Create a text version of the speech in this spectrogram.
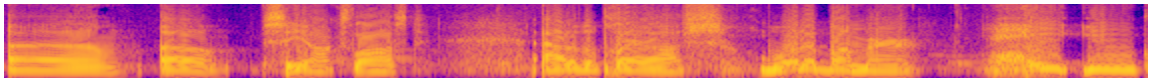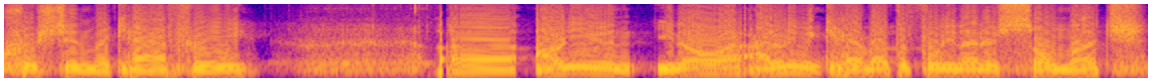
Um, oh, Seahawks lost. Out of the playoffs. What a bummer. Hate you, Christian McCaffrey. Uh, I don't even, you know what? I don't even care about the 49ers so much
